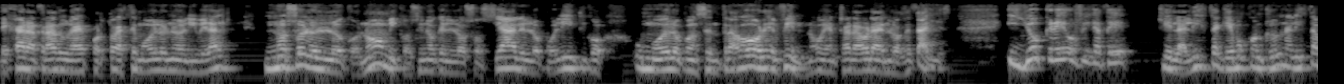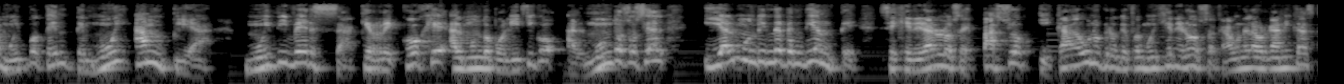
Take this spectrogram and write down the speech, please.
dejar atrás de una vez por todas este modelo neoliberal, no solo en lo económico, sino que en lo social, en lo político, un modelo concentrador, en fin, no voy a entrar ahora en los detalles. Y yo creo, fíjate, que la lista que hemos construido es una lista muy potente, muy amplia, muy diversa, que recoge al mundo político, al mundo social y al mundo independiente. Se generaron los espacios y cada uno creo que fue muy generoso, cada una de las orgánicas,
